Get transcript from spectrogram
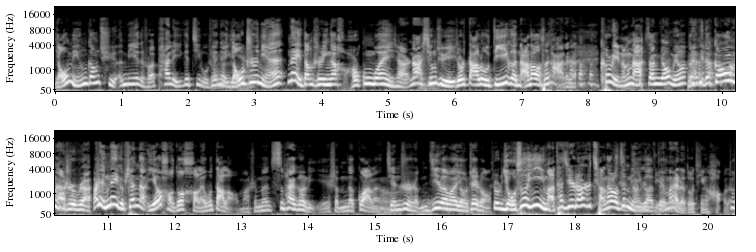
姚明刚去 NBA 的时候，还拍了一个纪录片叫《姚之年》，那当时应该好好公关一下。那兴许就是大陆第一个拿到奥斯卡的人，科比能拿，咱们姚明还比他高呢，是不是？而且那个片子也有好多好莱坞大佬嘛，什么斯派克里什么的挂了监制什么。你记得吗？有这种就是有色艺嘛？他其实当时强调了这么一个，碟卖的都挺好的。对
